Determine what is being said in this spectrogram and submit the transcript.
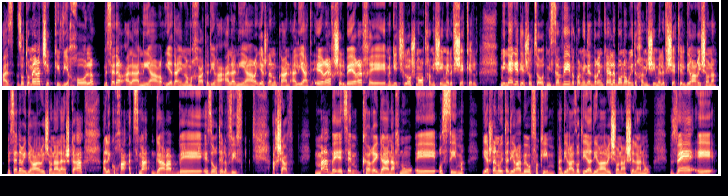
אז זאת אומרת שכביכול, בסדר, על הנייר, היא עדיין לא מכרה את הדירה, על הנייר יש לנו כאן עליית ערך של בערך אה, נגיד 350 אלף שקל. מנגד יש הוצאות מסביב וכל מיני דברים כאלה, בוא נוריד 50 אלף שקל. דירה ראשונה, בסדר? היא דירה ראשונה להשקעה, הלקוחה עצמה גרה באזור תל אביב. עכשיו, מה בעצם כרגע אנחנו אה, עושים? יש לנו את הדירה באופקים, הדירה הזאת היא הדירה הראשונה שלנו, ו... אה,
